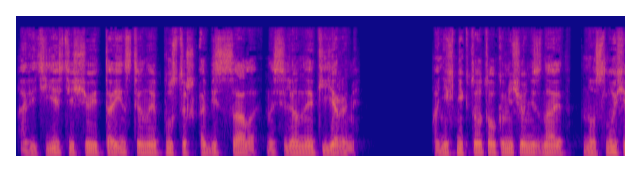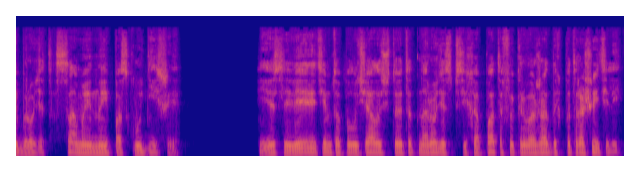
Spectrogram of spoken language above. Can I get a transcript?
А ведь есть еще и таинственная пустошь Абиссала, населенная кьерами. О них никто толком ничего не знает, но слухи бродят, самые наипаскуднейшие. Если верить им, то получалось, что этот народец психопатов и кровожадных потрошителей.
